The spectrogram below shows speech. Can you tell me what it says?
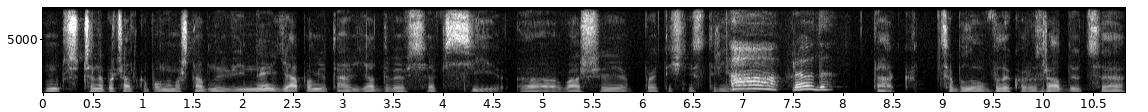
Ну, Ще на початку повномасштабної війни я пам'ятаю, я дивився всі е, ваші поетичні стріми. А, правда? Так, це було великою розрадою. Це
